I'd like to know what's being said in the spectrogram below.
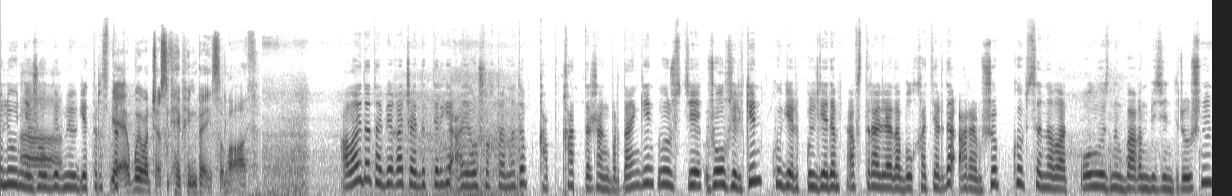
өлуіне жол бермеуге тырыстық. Алайда табиғат жәндіктерге аяушылық танытып қап қатты жаңбырдан кейін өрісте жол желкен көгеріп гүлдеді австралияда бұл қатерді арамшөп көп саналады. Ол өзінің бағын безендіру үшін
